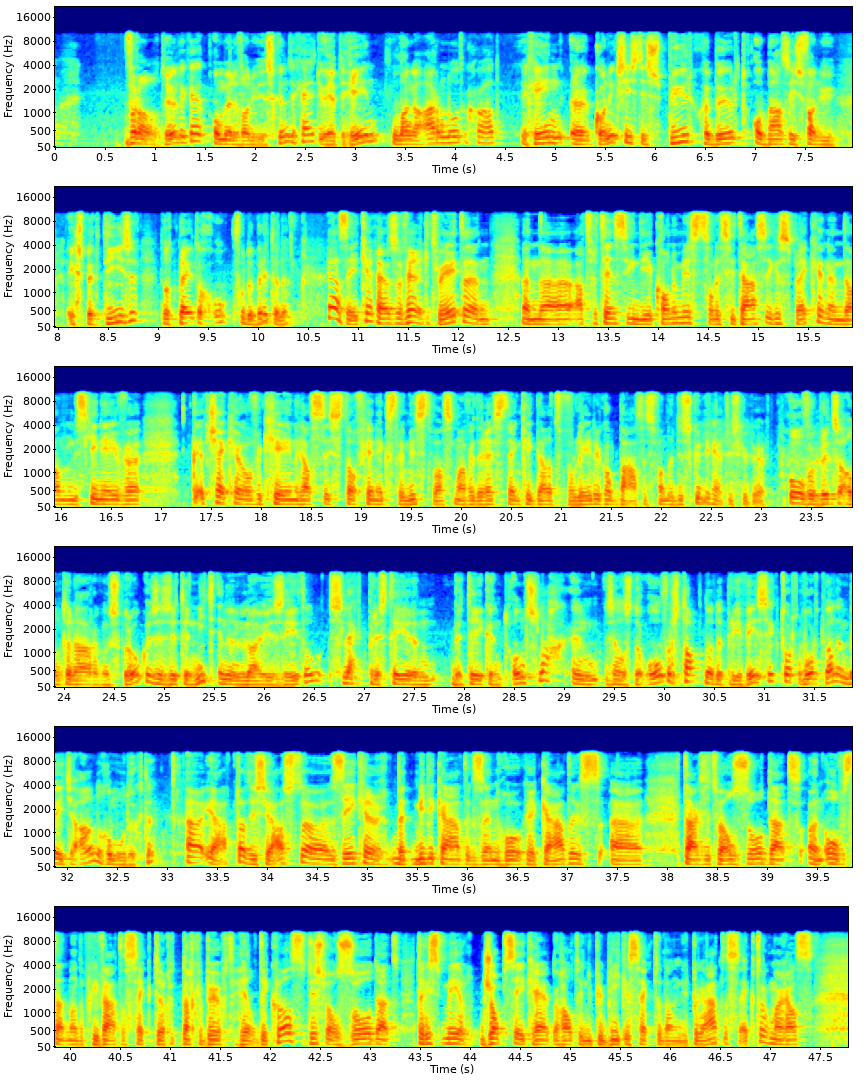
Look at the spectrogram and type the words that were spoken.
Vooral natuurlijk, omwille van uw deskundigheid. U hebt geen lange arm nodig gehad, geen uh, connecties. Het is puur gebeurd op basis van uw expertise. Dat pleit toch ook voor de Britten, hè? Ja, zeker. Zover ik het weet, een, een uh, advertentie in The Economist, sollicitatiegesprekken en dan misschien even checken of ik geen racist of geen extremist was. Maar voor de rest denk ik dat het volledig op basis van de deskundigheid is gebeurd. Over Britse ambtenaren gesproken, ze zitten niet in een luie zetel. Slecht presteren betekent ontslag. En zelfs de overstap naar de privésector wordt wel een beetje aangemoedigd. Hè? Uh, ja, dat is juist. Uh, zeker met middenkaders en hogere kaders. Uh, daar is het wel zo dat een overstap naar de private sector, dat gebeurt heel dikwijls. Het is wel zo dat er is meer jobzekerheid nog altijd in de publieke sector dan in de private sector. Maar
